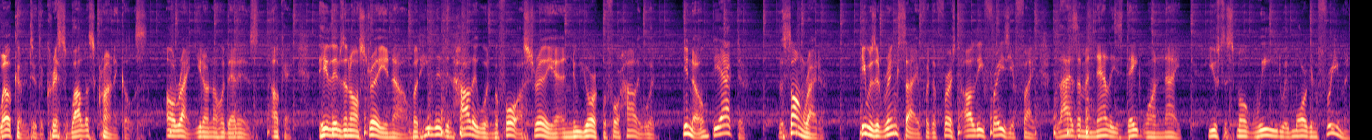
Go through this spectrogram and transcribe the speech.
Welcome to the Chris Wallace Chronicles. All right, you don't know who that is. Okay. He lives in Australia now, but he lived in Hollywood before Australia and New York before Hollywood. You know, the actor, the songwriter. He was at ringside for the first Ali Frazier fight, Liza Minnelli's date one night. Used to smoke weed with Morgan Freeman.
